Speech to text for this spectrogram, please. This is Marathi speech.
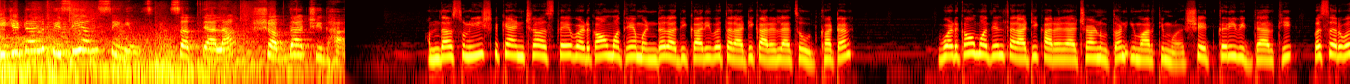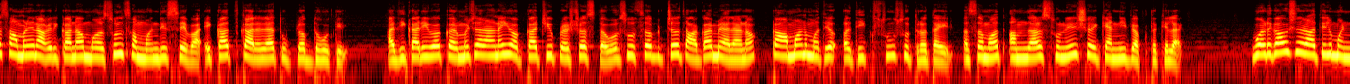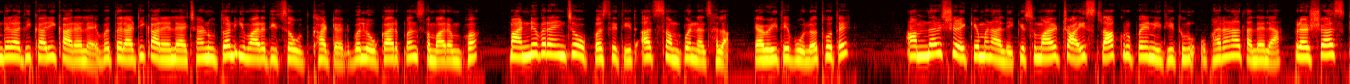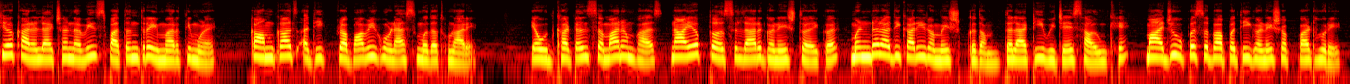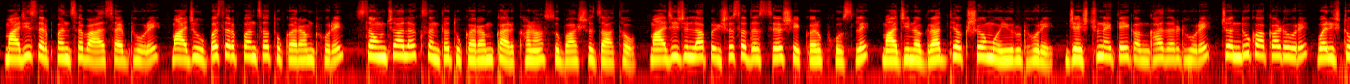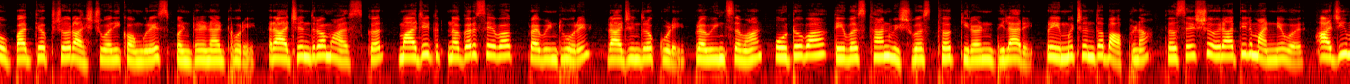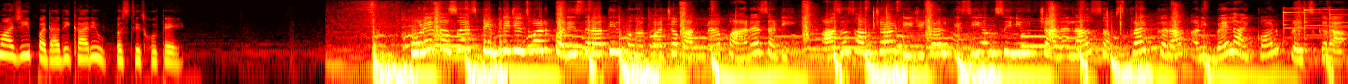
Digital PCMC news. सत्याला शब्दाची धार. आमदार सुनील शेळके यांच्या हस्ते वडगावमध्ये मंडल अधिकारी व तलाठी कार्यालयाचं उद्घाटन. वडगावमधील तलाठी कार्यालयाच्या नूतन इमारतीमुळे शेतकरी विद्यार्थी व सर्वसामान्य नागरिकांना महसूल संबंधित सेवा एकाच कार्यालयात उपलब्ध होतील. अधिकारी व कर्मचाऱ्यांनाही हक्काची प्रशस्त व सुसज्ज जागा मिळाल्यानं कामांमध्ये अधिक सुसूत्रता येईल असं मत आमदार सुनील शेळके यांनी व्यक्त केलंय. वडगाव शहरातील मंडल अधिकारी कार्यालय व तलाठी कार्यालयाच्या नूतन इमारतीचं उद्घाटन व लोकार्पण समारंभ मान्यवरांच्या उपस्थितीत आज संपन्न झाला. यावेळी ते बोलत होते. आमदार शेळके म्हणाले की सुमारे चाळीस लाख रुपये निधीतून उभारण्यात आलेल्या प्रशासकीय कार्यालयाच्या नवीन स्वातंत्र्य इमारतीमुळे कामकाज अधिक प्रभावी होण्यास मदत होणार आहे. या उद्घाटन समारंभास नायब तहसीलदार गणेश तळेकर मंडल अधिकारी रमेश कदम तलाठी विजय साळुंखे माजी उपसभापती गणेश अप्पा ढोरे माजी सरपंच बाळासाहेब ढोरे माजी उपसरपंच तुकाराम ढोरे संचालक संत तुकाराम कारखाना सुभाष जाधव माजी जिल्हा परिषद सदस्य शेखर भोसले माजी नगराध्यक्ष मयूर ढोरे ज्येष्ठ नेते गंगाधर ढोरे चंदू काका ढोरे वरिष्ठ उपाध्यक्ष राष्ट्रवादी काँग्रेस पंढरीनाथ ढोरे राजेंद्र म्हाळसकर माजी नगरसेवक प्रवीण ढोरे राजेंद्र कुडे प्रवीण चव्हाण पोटोबा देवस्थान विश्वस्त किरण भिलारे प्रेमचंद बापणा तसेच शहरातील मान्यवर आजी माजी पदाधिकारी उपस्थित होते. पुणे तसेच पिंपरी चिंचवड परिसरातील महत्त्वाच्या बातम्या पाहण्यासाठी आजच आमच्या डिजिटल पीसीएमसी न्यूज चॅनलला सबस्क्राईब करा आणि बेल आयकॉन प्रेस करा.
